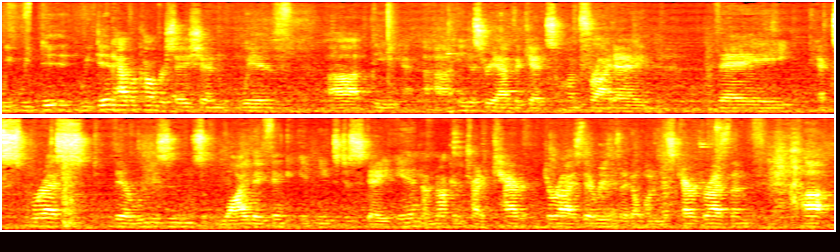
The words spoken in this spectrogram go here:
we, we did, we did have a conversation with uh, the uh, industry advocates on Friday. They expressed their reasons why they think it needs to stay in. I'm not gonna try to characterize their reasons, I don't wanna mischaracterize them. Uh,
